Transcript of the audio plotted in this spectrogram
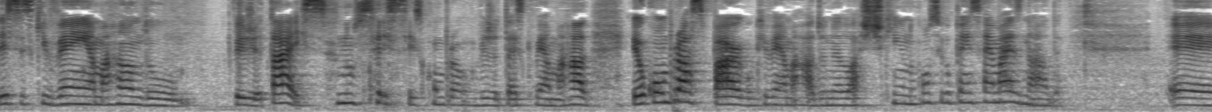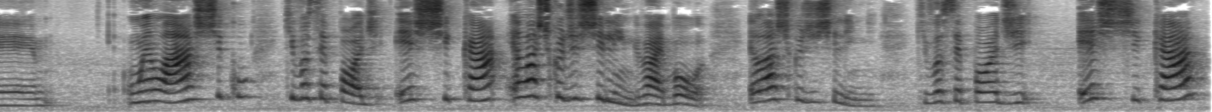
Desses que vem amarrando vegetais. Não sei se vocês compram vegetais que vem amarrado. Eu compro aspargo que vem amarrado no elastiquinho, não consigo pensar em mais nada. É um elástico que você pode esticar, elástico de estilingue, vai, boa. Elástico de estilingue, que você pode esticar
